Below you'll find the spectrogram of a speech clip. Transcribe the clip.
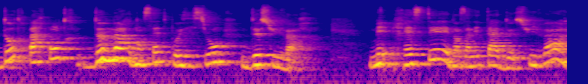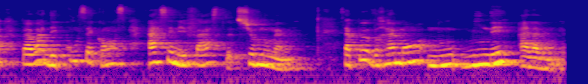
D'autres par contre demeurent dans cette position de suiveur. Mais rester dans un état de suiveur peut avoir des conséquences assez néfastes sur nous-mêmes ça peut vraiment nous miner à la longue.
